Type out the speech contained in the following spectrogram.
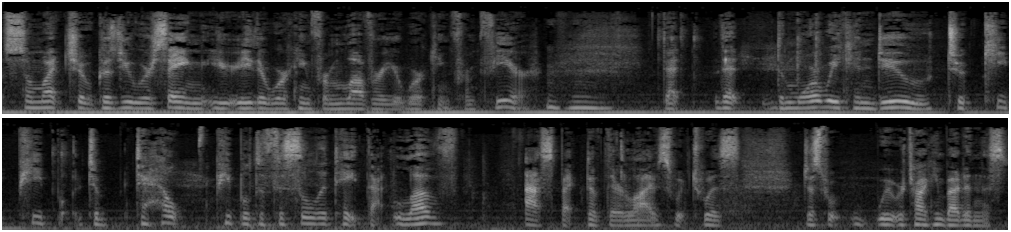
so much of because you were saying you're either working from love or you're working from fear. Mm-hmm. That that the more we can do to keep people to to help people to facilitate that love aspect of their lives, which was just what we were talking about in this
